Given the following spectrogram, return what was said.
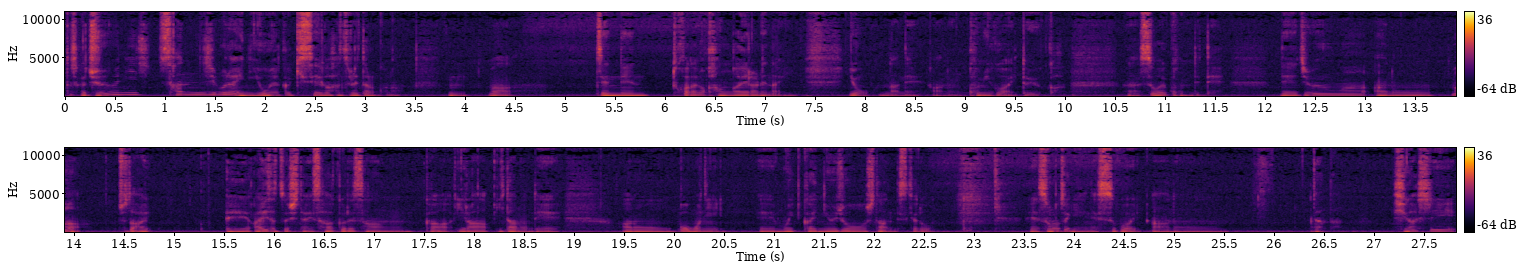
確か12時3時ぐらいにようやく規制が外れたのかな。うん。まあ前年とかでは考えられないようなねあの混み具合というかうんすごい混んでて。で自分はあのまあちょっとえー、挨拶したいサークルさんがいらいたのであの午後に、えー、もう一回入場したんですけど、えー、その時にねすごいあのなんだ東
